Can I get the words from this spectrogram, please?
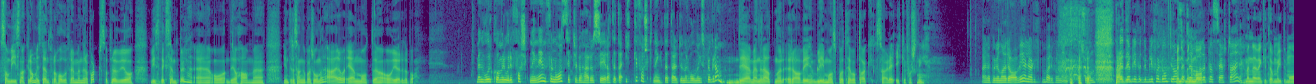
som vi snakker om, istedenfor å holde frem en rapport, så prøver vi å vise et eksempel. Eh, og det å ha med interessante personer er jo en måte å gjøre det på. Men hvor kommer ordet forskning inn? For nå sitter du her og sier at dette er ikke forskning, dette er et underholdningsprogram. Det jeg mener er at når Ravi blir med oss på et TV-opptak, så er det ikke forskning. Er det pga. Ravi, eller er det bare for en enkelt person? For Nei, det, det, blir, det, blir, for dumt uansett hvem det er plassert der. Men Tømmervik, det må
